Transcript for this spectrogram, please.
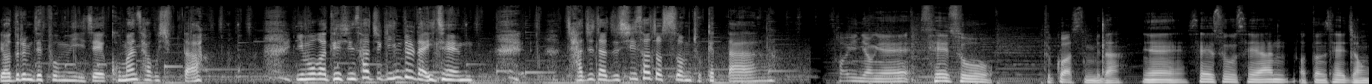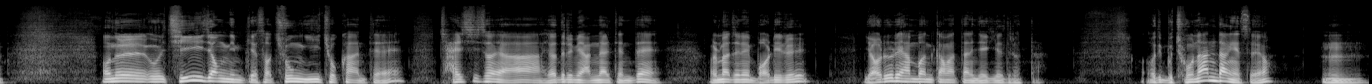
여드름 제품이 이제 그만 사고 싶다. 이모가 대신 사주기 힘들다 이젠. 자주자주 씻어줬으면 좋겠다. 서인영의 세수 듣고 왔습니다. 예, 세수, 세안, 어떤 세정. 오늘 우리 지희정님께서 중2 조카한테 잘 씻어야 여드름이 안 날 텐데 얼마 전에 머리를 열흘에 한 번 감았다는 얘기를 들었다. 어디 뭐 조난당했어요? 음.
